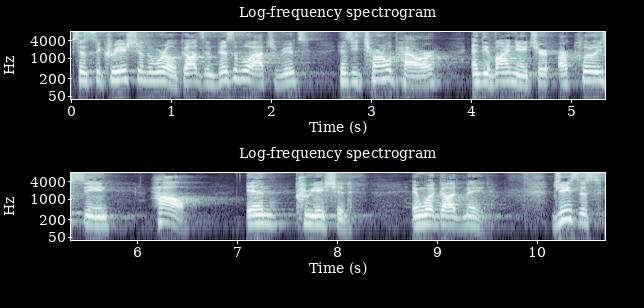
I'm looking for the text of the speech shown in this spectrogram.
Since the creation of the world, God's invisible attributes, his eternal power, and divine nature are clearly seen how? In creation, in what God made. Jesus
